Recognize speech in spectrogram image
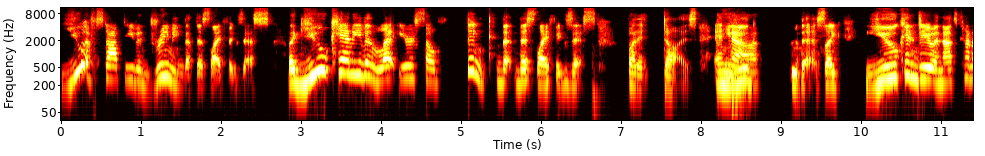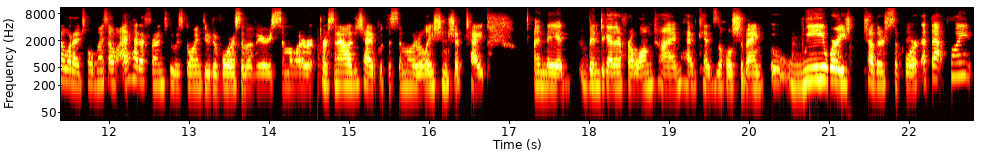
you have stopped even dreaming that this life exists. Like, you can't even let yourself think that this life exists, but it does. And yeah. you do this. Like, you can do, and that's kind of what I told myself. I had a friend who was going through divorce of a very similar personality type with a similar relationship type and they had been together for a long time, had kids, the whole shebang. We were each other's support at that point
